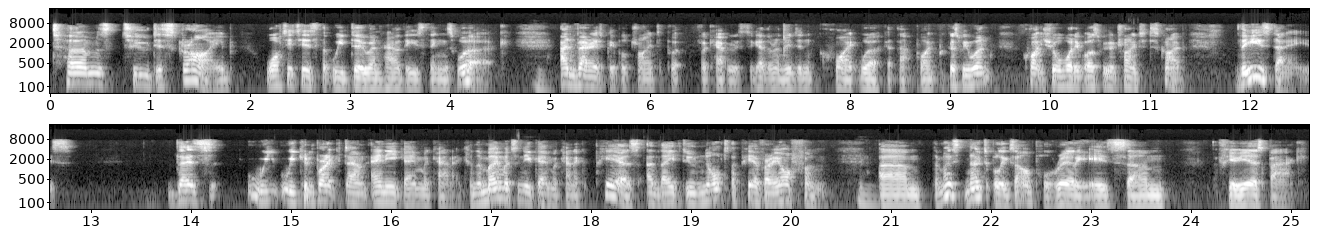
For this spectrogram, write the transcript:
terms to describe what it is that we do and how these things work. And various people tried to put vocabularies together and they didn't quite work at that point because we weren't quite sure what it was we were trying to describe. These days, there's we, we can break down any game mechanic. And the moment a new game mechanic appears, and they do not appear very often, mm. um, the most notable example really is um, a few years back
